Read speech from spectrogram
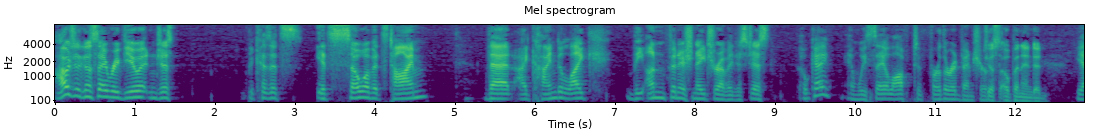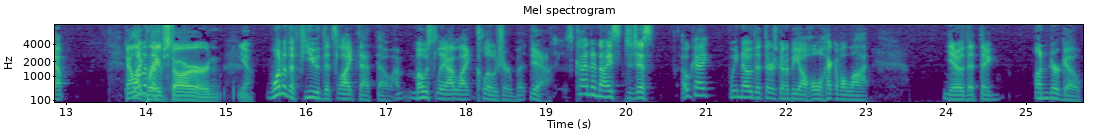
I was just gonna say review it and just because it's it's so of its time that I kind of like the unfinished nature of it. It's just okay, and we sail off to further adventure. Just open ended. yep. Kind of like of the- Brave Star or yeah. One of the few that's like that though. I'm, mostly I like closure, but Yeah. it's kind of nice to just okay. We know that there's going to be a whole heck of a lot, you know, that they undergo.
